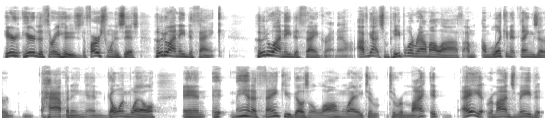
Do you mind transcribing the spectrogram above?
here here are the three who's. The first one is this: Who do I need to thank? Who do I need to thank right now? I've got some people around my life. I'm, I'm looking at things that are happening and going well. And it, man, a thank you goes a long way to, to remind it. A, it reminds me that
